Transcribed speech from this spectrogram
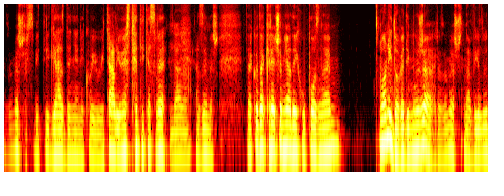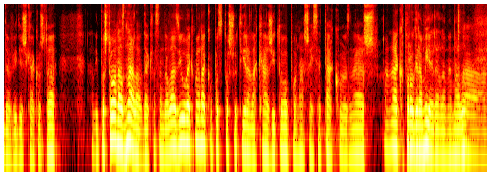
Razumeš, svi ti gazde njeni koji u Italiju estetika sve, Да, да. razumeš. Tako da krećem ja da ih upoznajem. Oni dovedi muža, razumeš, na vilu da vidiš kako šta. Ali pošto ona znala, dakle sam dolazi, uvek me onako pod to šutirala, kaži to, ponašaj se tako, znaš, onako programirala me malo. А,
